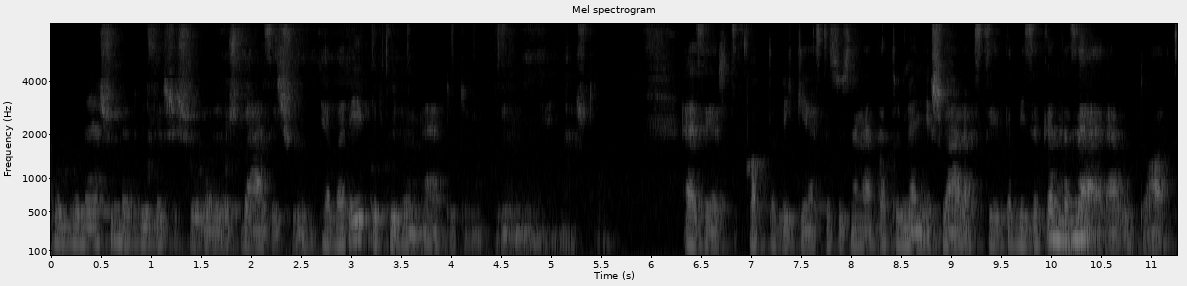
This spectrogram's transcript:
komponensű, mert vizes és olajos bázisú keverék, hogy külön el tudjanak különülni egymástól ezért kapta Viki ezt az üzenetet, hogy menj és választ szét a vizeket, mm-hmm. ez erre utalt.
